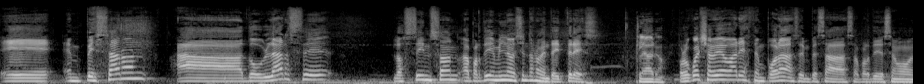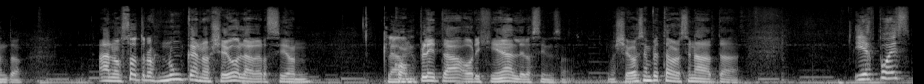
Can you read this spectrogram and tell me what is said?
eh, empezaron a doblarse los Simpsons a partir de 1993. Claro. Por lo cual ya había varias temporadas empezadas a partir de ese momento. A nosotros nunca nos llegó la versión Claro. completa, original de Los Simpsons. Nos llegó siempre esta versión adaptada. Y después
